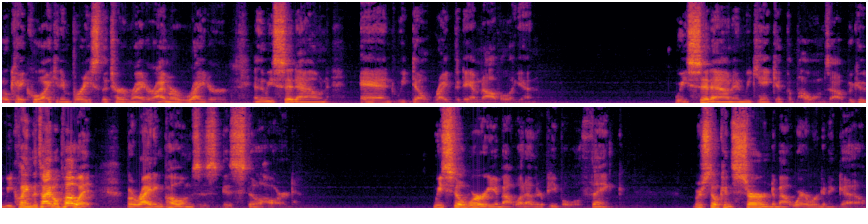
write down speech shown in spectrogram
okay, cool, I can embrace the term writer. I'm a writer. And then we sit down and we don't write the damn novel again. We sit down and we can't get the poems out because we claim the title poet, but writing poems is, is still hard. We still worry about what other people will think we're still concerned about where we're going to go.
